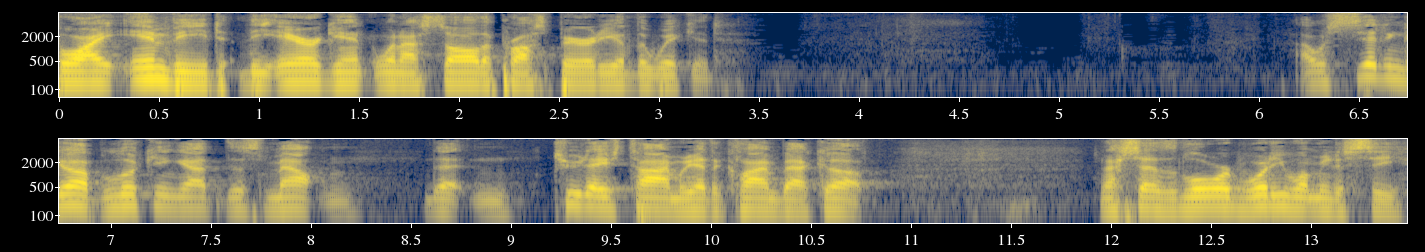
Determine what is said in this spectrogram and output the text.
for I envied the arrogant when I saw the prosperity of the wicked. I was sitting up looking at this mountain that in two days' time we had to climb back up. And I said, Lord, what do you want me to see?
